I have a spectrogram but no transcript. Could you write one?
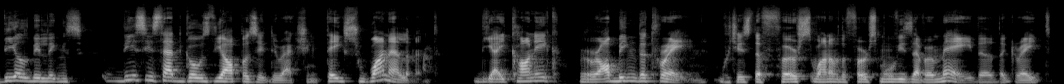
build buildings. This instead goes the opposite direction. It takes one element, the iconic robbing the train, which is the first one of the first movies ever made, the, the great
